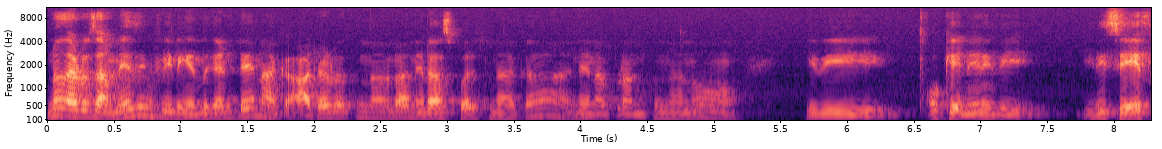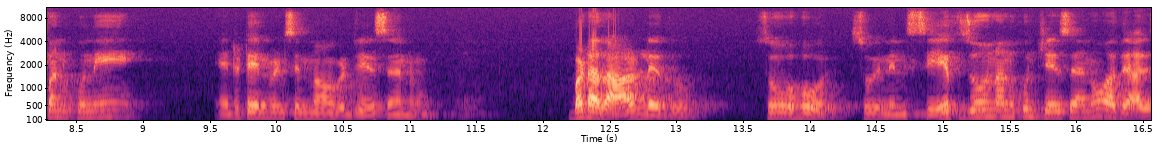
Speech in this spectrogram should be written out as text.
No that was amazing feeling ఎందుకంటే నాకు ఆట ఆడుతున్నారా నిరాశపరిచినాక నేను అప్పుడు అనుకున్నాను ఇది ఓకే నేను ఇది ఇది సేఫ్ అనుకుని ఎంటర్టైన్మెంట్ సినిమా ఒకటి చేశాను. బట్ అది ఆడలేదు. సో హో సో నేను సేఫ్ జోన్ అనుకుని చేశాను. అది అది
